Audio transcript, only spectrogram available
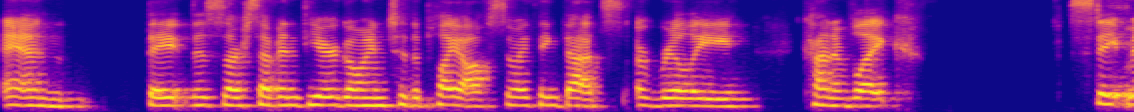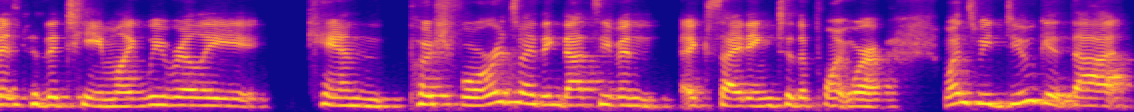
And they this is our seventh year going to the playoffs. So I think that's a really kind of like statement to the team. Like we really can push forward. So I think that's even exciting to the point where once we do get that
